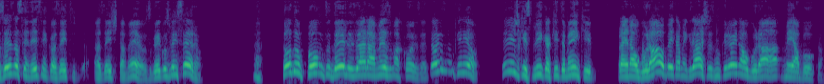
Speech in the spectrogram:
Se eles acendessem com azeite, azeite também, os gregos venceram. Todo o ponto deles era a mesma coisa. Então eles não queriam. Tem gente que explica aqui também que para inaugurar o Beit HaMikdash, eles não queriam inaugurar meia boca.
